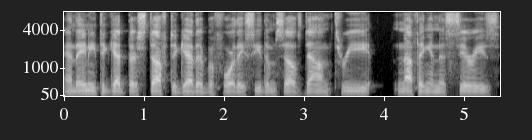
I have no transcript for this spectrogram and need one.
and they need to get their stuff together before they see themselves down 3 nothing in this series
